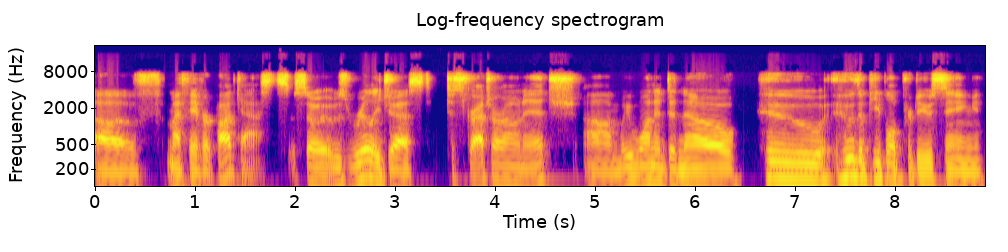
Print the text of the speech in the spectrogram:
of my favorite podcasts. So it was really just to scratch our own itch. Um, we wanted to know who who the people producing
